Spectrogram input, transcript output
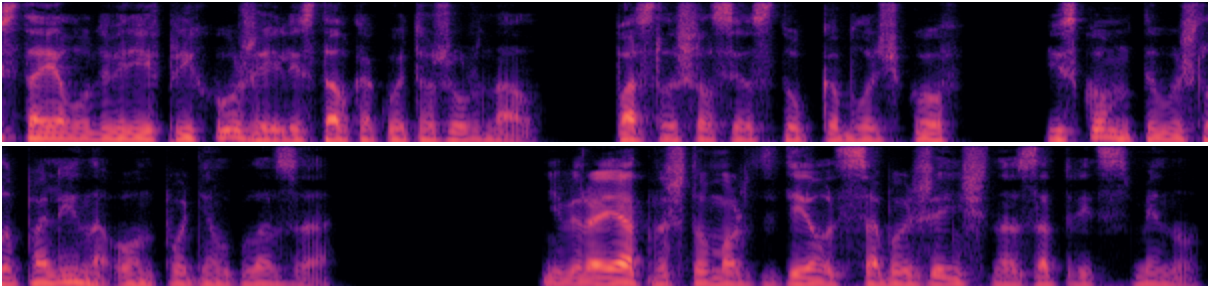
стоял у дверей в прихожей и листал какой-то журнал. Послышался стук каблучков. Из комнаты вышла Полина, он поднял глаза. Невероятно, что может сделать с собой женщина за 30 минут.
